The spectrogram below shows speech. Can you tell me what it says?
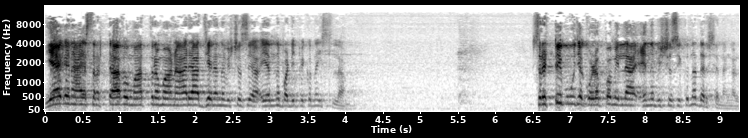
ഏകനായ സ്രഷ്ടാവ് മാത്രമാണ് ആരാധ്യൻ എന്ന് വിശ്വസി എന്ന് പഠിപ്പിക്കുന്ന ഇസ്ലാം. സൃഷ്ടിപൂജ കുഴപ്പമില്ല എന്ന് വിശ്വസിക്കുന്ന ദർശനങ്ങൾ.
